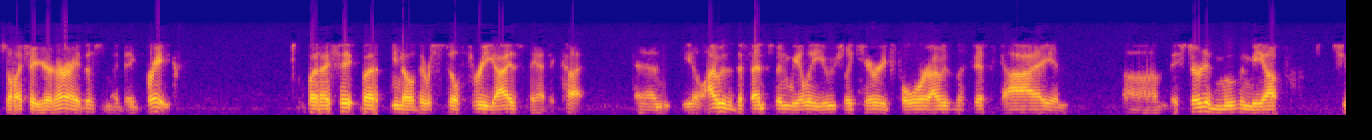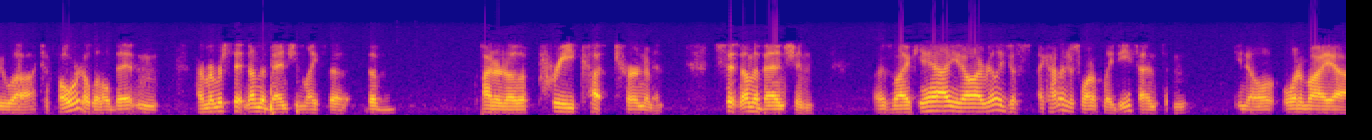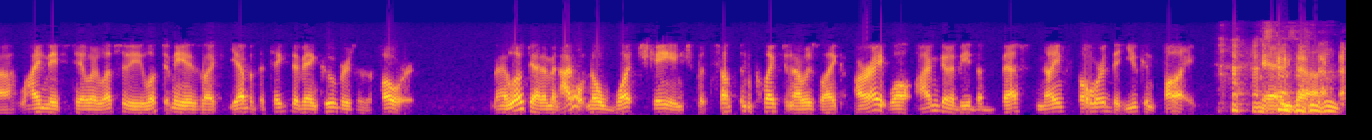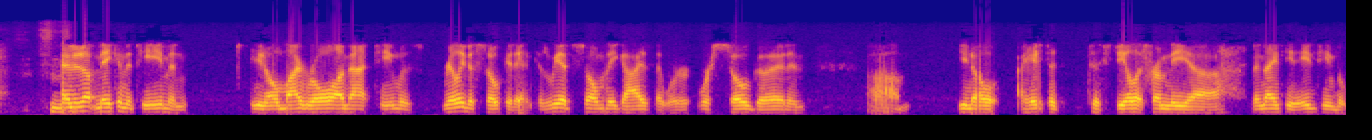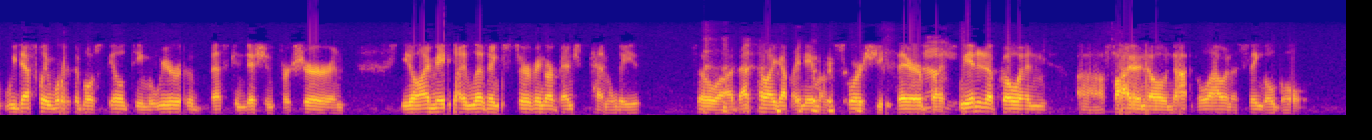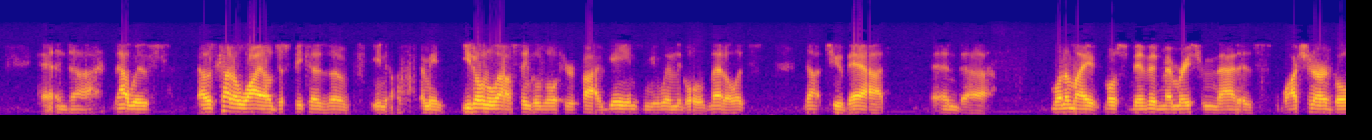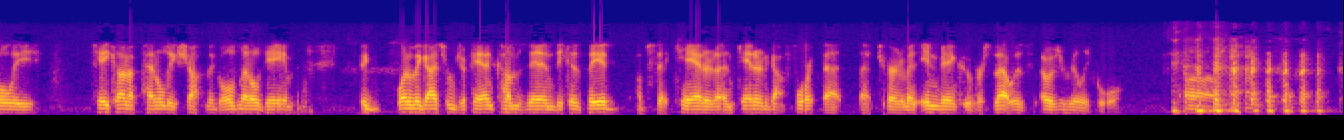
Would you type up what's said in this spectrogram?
so I figured, all right, this is my big break. But I think, but you know, there were still three guys they had to cut, and you know, I was a defenseman. We only usually carried four. I was the fifth guy, and um, they started moving me up to uh, to forward a little bit. And I remember sitting on the bench in like the the I don't know the pre-cut tournament, sitting on the bench, and I was like, yeah, you know, I really just I kind of just want to play defense, and you know, one of my uh, line mates, Taylor Lipsett, looked at me and was like, yeah, but the ticket to Vancouver is as a forward. And I looked at him and I don't know what changed, but something clicked and I was like, all right, well, I'm going to be the best ninth forward that you can find. and uh, ended up making the team. And, you know, my role on that team was really to soak it in because we had so many guys that were, were so good. And, um, you know, I hate to, to steal it from the, uh, the 1980 team, but we definitely weren't the most skilled team, but we were the best conditioned for sure. And, you know, I made my living serving our bench penalties. So uh, that's how I got my name on the score sheet there. But we ended up going uh, five and zero, not allowing a single goal, and uh, that was that was kind of wild, just because of you know, I mean, you don't allow a single goal through five games and you win the gold medal. It's not too bad. And uh, one of my most vivid memories from that is watching our goalie take on a penalty shot in the gold medal game. The, one of the guys from Japan comes in because they had upset Canada, and Canada got fourth that that tournament in Vancouver. So that was that was really cool. Um,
